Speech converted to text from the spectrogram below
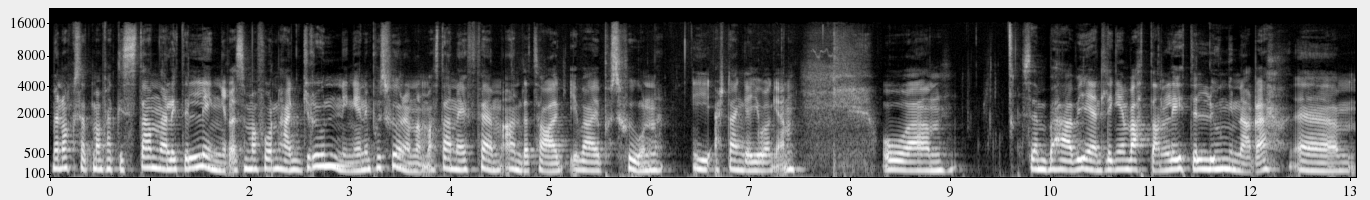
Men också att man faktiskt stannar lite längre så man får den här grundningen i positionerna. Man stannar i fem andetag i varje position i ashtanga-yogan. Och um, Sen behöver egentligen vatten lite lugnare. Ehm,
